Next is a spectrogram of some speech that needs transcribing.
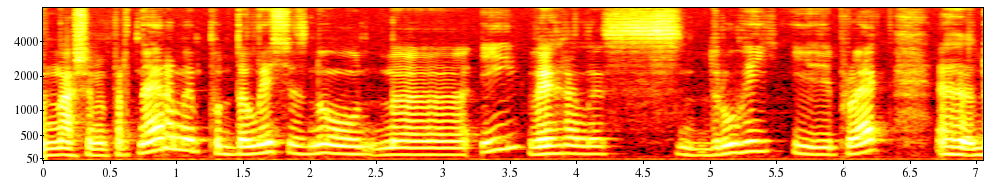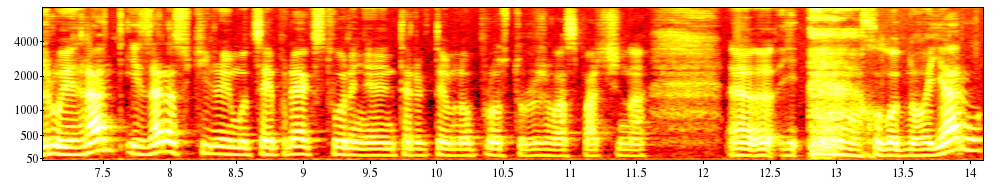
нашими партнерами, подалися знову на і виграли другий і проект, е, другий грант. І зараз втілюємо цей проект створення інтерактивного простору Жива спадщина е, е, Холодного Яру.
